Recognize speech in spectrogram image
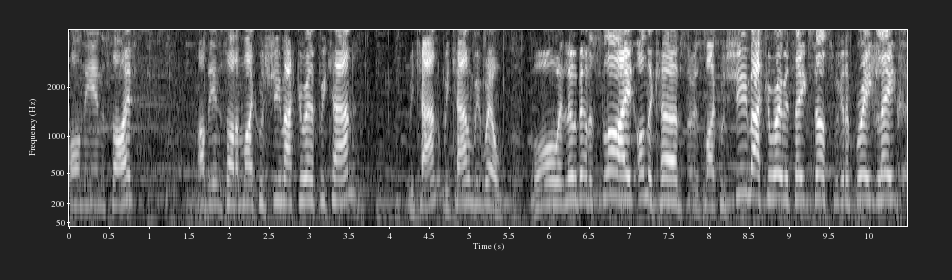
on the inside. On the inside of Michael Schumacher if we can. We can, we can, we will. Oh, a little bit of a slide on the curbs. So as Michael Schumacher overtakes us, we're going to break late.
